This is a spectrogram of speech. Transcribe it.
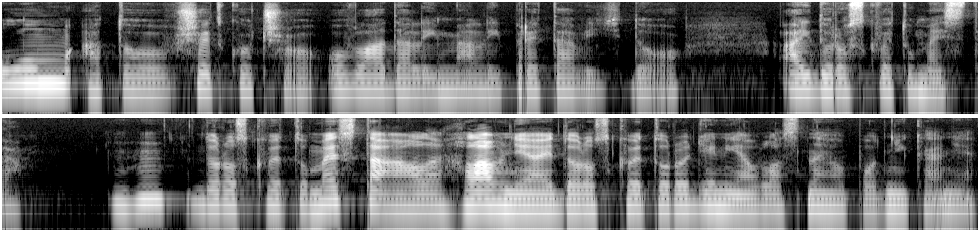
um a to všetko, čo ovládali, mali pretaviť do, aj do rozkvetu mesta. Mm-hmm. Do rozkvetu mesta, ale hlavne aj do rozkvetu rodiny a vlastného podnikania.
